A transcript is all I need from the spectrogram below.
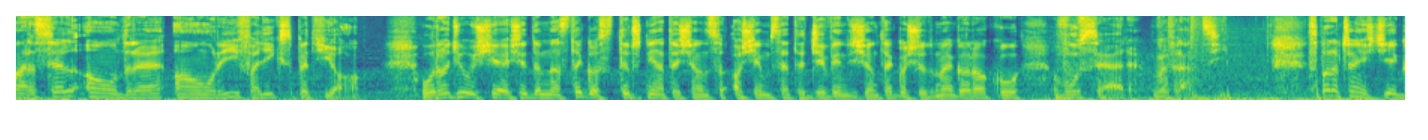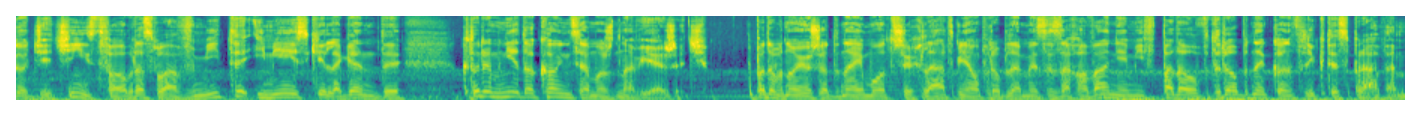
Marcel André Henri Félix Petiot urodził się 17 stycznia 1897 roku w Auxerre we Francji. Spora część jego dzieciństwa obrosła w mity i miejskie legendy, którym nie do końca można wierzyć. Podobno już od najmłodszych lat miał problemy z zachowaniem i wpadał w drobne konflikty z prawem.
